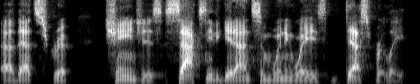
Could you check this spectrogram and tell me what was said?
uh, that script changes. Sox need to get on some winning ways desperately.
